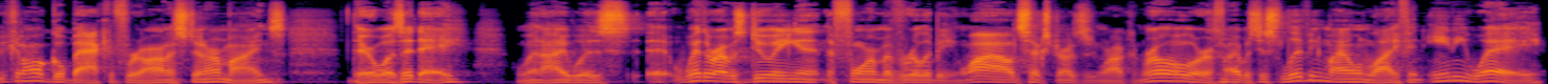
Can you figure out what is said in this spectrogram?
we can all go back if we're honest in our minds. There was a day when I was, uh, whether I was doing it in the form of really being wild, sex, drugs, and rock and roll, or if I was just living my own life in any way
